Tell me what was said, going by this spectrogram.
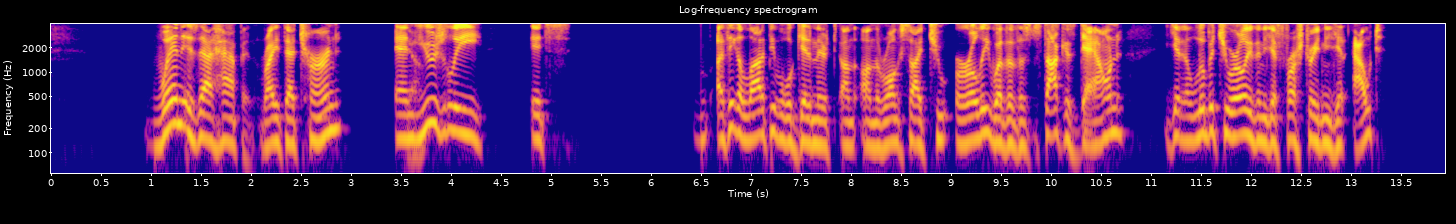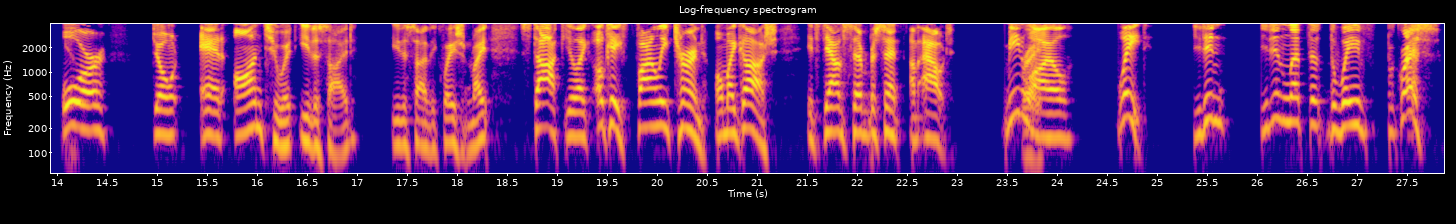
when is that happen, right? That turn. And Yeah. usually it's, I think a lot of people will get in there on, on the wrong side too early, whether the stock is down, you get in a little bit too early, then you get frustrated and you get out, or don't add on to it either side, either side of the equation, right? Stock, you're like, okay, finally turned. Oh my gosh, it's down 7%. I'm out. Meanwhile, wait, you didn't you didn't let the, the wave progress.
